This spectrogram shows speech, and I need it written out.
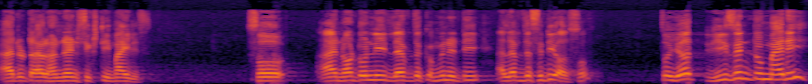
I had to travel 160 miles. So I not only left the community, I left the city also. So your reason to marry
